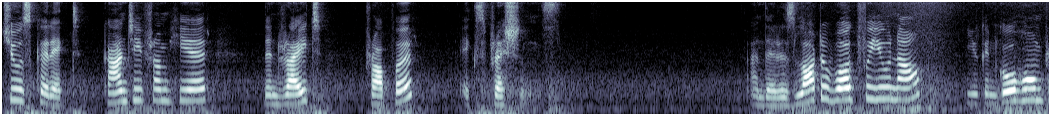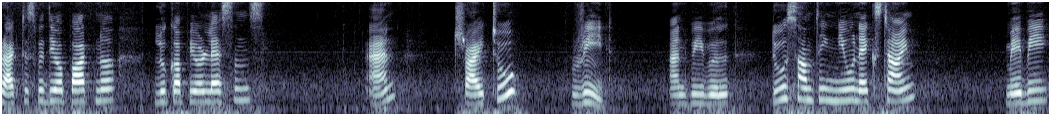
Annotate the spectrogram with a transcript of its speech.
choose correct kanji from here, then write proper expressions. And there is lot of work for you now. You can go home, practice with your partner, look up your lessons and try to read. And we will do something new next time, maybe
